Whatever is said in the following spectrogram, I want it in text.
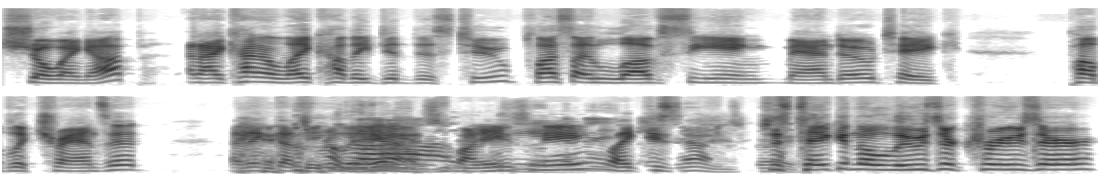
showing up and i kind of like how they did this too plus i love seeing mando take public transit i think that's really Yeah, it's it's funny to me like he's Yeah, he's just taking the loser cruiser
